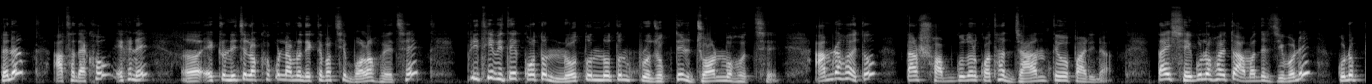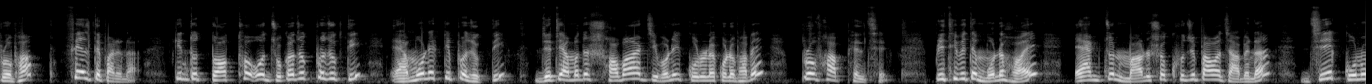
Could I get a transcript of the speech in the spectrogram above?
তাই না? আচ্ছা দেখো, এখানে একটু নিচে লক্ষ্য করলে আমরা দেখতে পাচ্ছি বলা হয়েছে, পৃথিবীতে কত নতুন নতুন প্রযুক্তির জন্ম হচ্ছে। আমরা হয়তো তার সবগুলোর কথা জানতেও পারি না। তাই সেগুলো হয়তো আমাদের জীবনে কোনো প্রভাব ফেলতে পারে না। কিন্তু তথ্য ও যোগাযোগ প্রযুক্তি এমন একটি প্রযুক্তি যেটি আমাদের সবার জীবনে কোনো না কোনোভাবে প্রভাব ফেলছে। পৃথিবীতে মনে হয় একজন মানুষও খুঁজে পাওয়া যাবে না, যে কোনো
